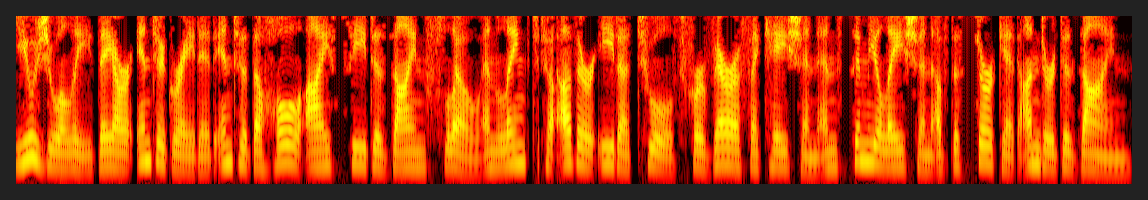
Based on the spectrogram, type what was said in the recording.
Usually they are integrated into the whole IC design flow and linked to other EDA tools for verification and simulation of the circuit under design.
